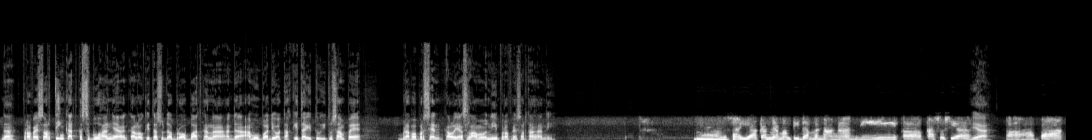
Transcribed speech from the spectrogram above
Nah, Profesor, tingkat kesembuhannya kalau kita sudah berobat karena ada amuba di otak kita itu, itu sampai berapa persen kalau yang selama ini Profesor tangani? Hmm, saya kan memang tidak menangani eh, kasus ya, Ya, Ah, Pak.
